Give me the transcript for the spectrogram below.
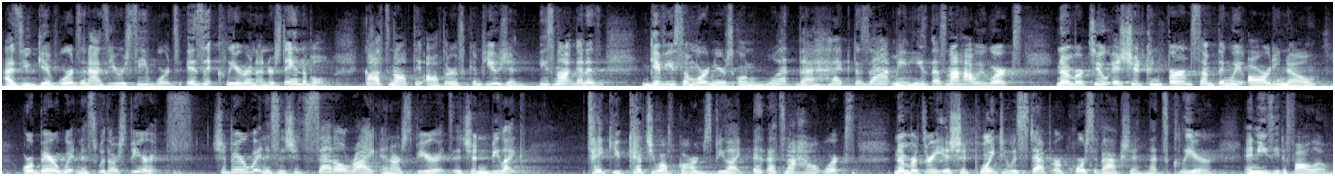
as you give words and as you receive words. Is it clear and understandable? God's not the author of confusion. He's not going to give you some word and you're just going, What the heck does that mean? He, that's not how He works. Number two, it should confirm something we already know or bear witness with our spirits should bear witness. It should settle right in our spirits. It shouldn't be like take you, catch you off guard, and just be like, eh, that's not how it works. Number three, it should point to a step or course of action that's clear and easy to follow.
